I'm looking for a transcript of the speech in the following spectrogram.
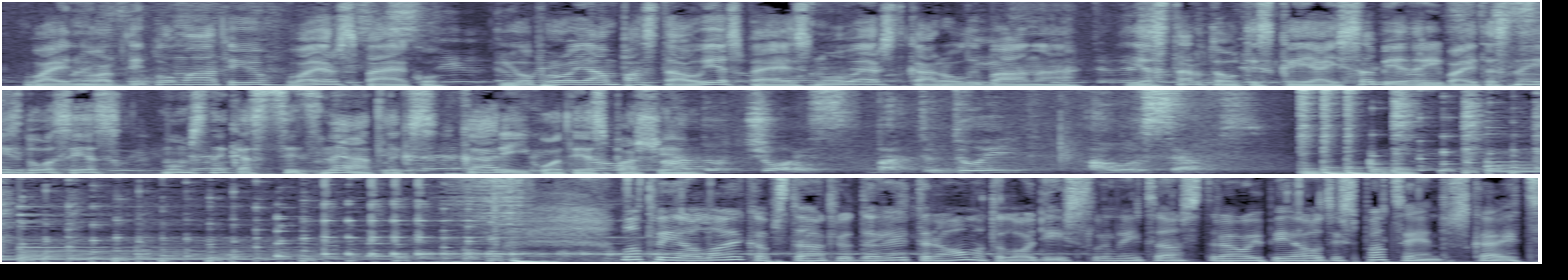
- vai nu no ar diplomātiju, vai ar spēku. Joprojām pastāv iespējas novērst karu Libānā. Ja starptautiskajai sabiedrībai tas neizdosies, mums nekas cits neatliks, kā rīkoties pašiem. Latvijā laika apstākļu dēļ traumatoloģijas slimnīcā strauji pieaudzis pacientu skaits.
